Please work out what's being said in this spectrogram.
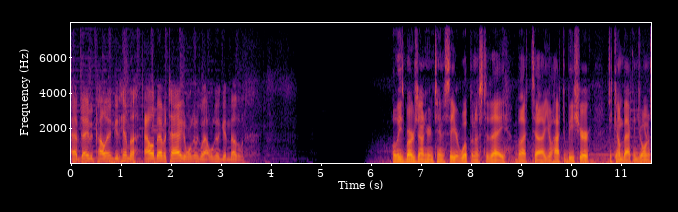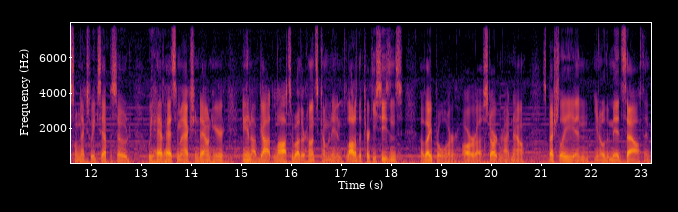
have David call in, get him a Alabama tag, and we're gonna go out, we're gonna get another one. Well, these birds down here in Tennessee are whooping us today, but uh, you'll have to be sure to come back and join us on next week's episode. We have had some action down here, and I've got lots of other hunts coming in. A lot of the turkey seasons of April are, are uh, starting right now, especially in you know the mid-south and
